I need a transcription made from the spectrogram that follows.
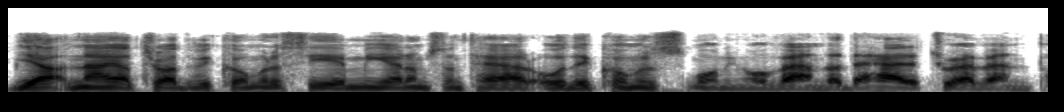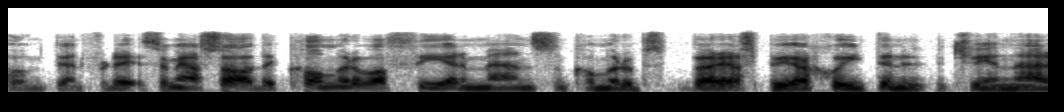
ja, nej, jag tror att vi kommer att se mer om sånt här och det kommer så småningom att vända. Det här tror jag är vändpunkten. För det, som jag sa, det kommer att vara fler män som kommer att börja spöa skiten ur kvinnor.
